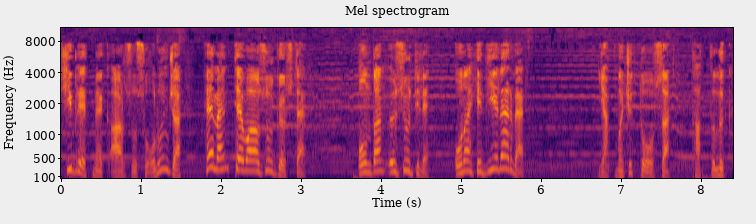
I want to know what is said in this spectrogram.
Kibretmek arzusu olunca hemen tevazu göster. Ondan özür dile, ona hediyeler ver. Yapmacık da olsa tatlılık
